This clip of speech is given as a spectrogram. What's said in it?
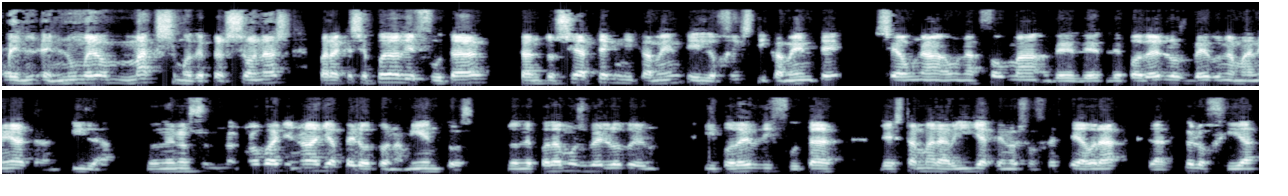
el, número máximo de personas para que se pueda disfrutar, tanto sea técnicamente y logísticamente, sea una, una forma de, de, poderlos ver de una manera tranquila, donde no, no, vaya, no haya pelotonamientos, donde podamos verlo y poder disfrutar de esta maravilla que nos ofrece ahora la arqueología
